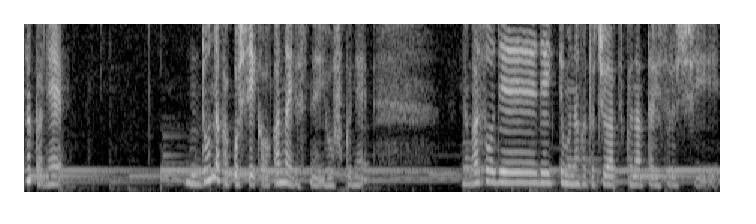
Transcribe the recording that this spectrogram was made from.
なんかねどんな格好していいか分かんないですね洋服ね長袖で行ってもなんか途中暑くなったりするし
